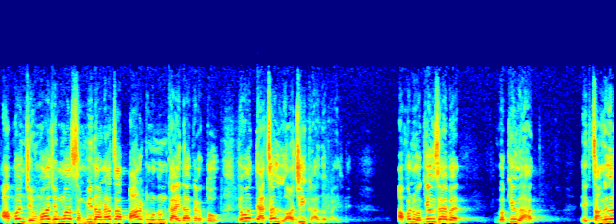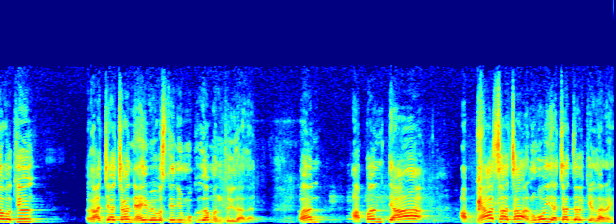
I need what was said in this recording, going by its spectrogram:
आपण जेव्हा जेव्हा संविधानाचा पार्ट म्हणून कायदा करतो तेव्हा त्याचं लॉजिक आलं पाहिजे. आपण वकील साहेब आहेत वकील आहात. एक चांगला वकील राज्याच्या न्यायव्यवस्थेने मुकला मंत्री झालात पण आपण त्या अभ्यासाचा अनुभव याच्यात जर केला नाही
